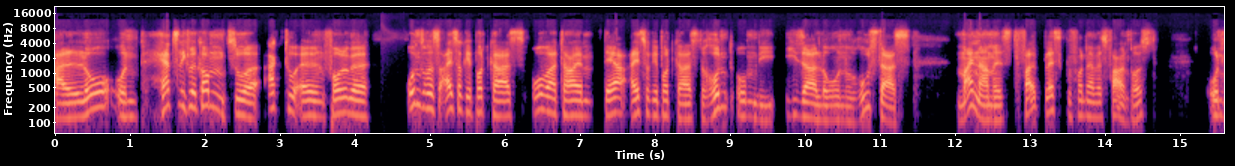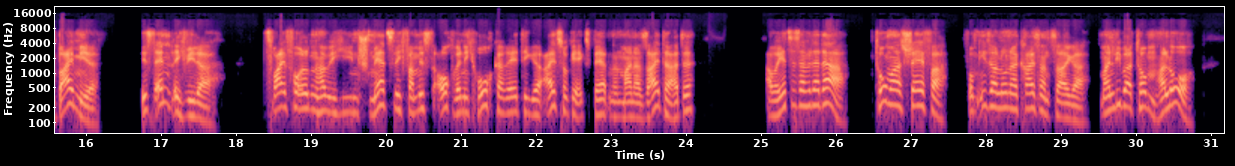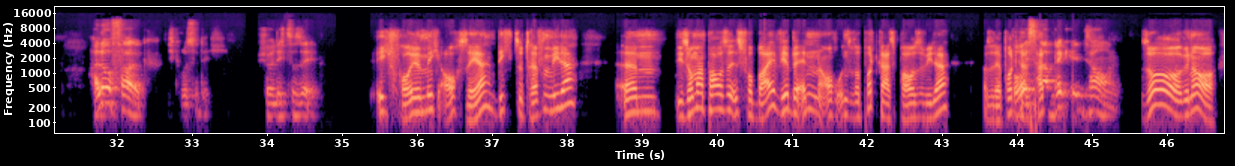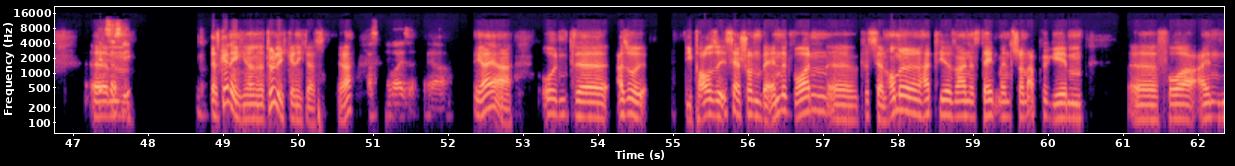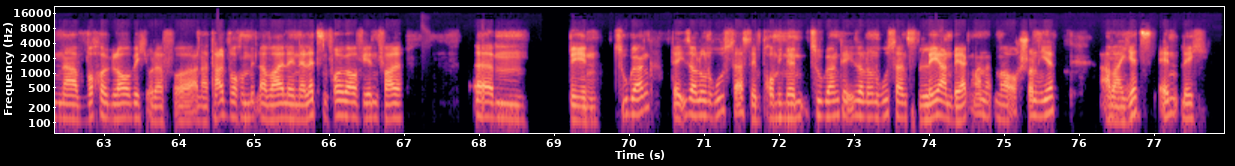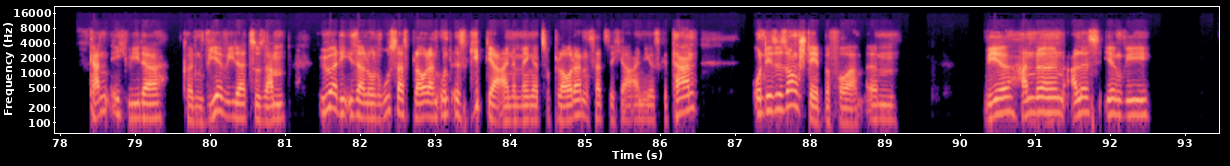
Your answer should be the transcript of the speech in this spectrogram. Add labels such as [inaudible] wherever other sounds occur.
Hallo und herzlich willkommen zur aktuellen Folge unseres Eishockey-Podcasts Overtime, der Eishockey-Podcast rund um die Iserlohn Roosters. Mein Name ist Falk Bleske von der Westfalenpost und bei mir ist endlich wieder. Zwei Folgen habe ich ihn schmerzlich vermisst, auch wenn ich hochkarätige Eishockey-Experten an meiner Seite hatte. Aber jetzt ist er wieder da. Thomas Schäfer vom Iserlohner Kreisanzeiger. Mein lieber Tom, hallo. Hallo Falk, ich grüße dich. Schön, dich zu sehen. Ich freue mich auch sehr, dich zu treffen wieder. Ähm, die Sommerpause ist vorbei. Wir beenden auch unsere Podcast-Pause wieder. Also der Podcast Boys hat. Back in town. So, genau. Ähm, das Das kenne ich, ja, natürlich kenne ich das. Ja. Passenderweise, ja. Ja, ja. Und äh, also die Pause ist ja schon beendet worden. Äh, Christian Hommel hat hier seine Statements schon abgegeben äh, vor einer Woche, glaube ich, oder vor anderthalb Wochen mittlerweile, in der letzten Folge auf jeden Fall, ähm, den Zugang der Iserlohn Roosters, den prominenten Zugang der Iserlohn Roosters, Leon Bergmann hatten wir auch schon hier. Aber mhm. jetzt endlich kann ich wieder, können wir wieder zusammen über die Iserlohn Roosters plaudern und es gibt ja eine Menge zu plaudern. Es hat sich ja einiges getan und die Saison steht bevor. Ähm, wir handeln alles irgendwie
